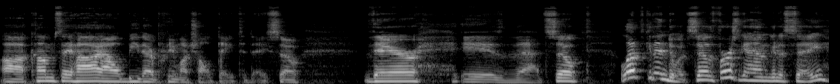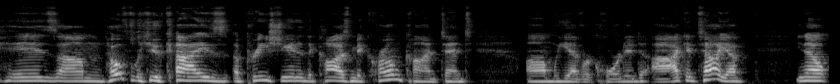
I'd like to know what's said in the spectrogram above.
uh, come say hi. I'll be there pretty much all day today. So there is that. So let's get into it. So the first thing I'm going to say is um, hopefully you guys appreciated the Cosmic Chrome content um, we have recorded. Uh, I can tell you, you know,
